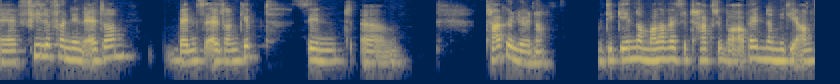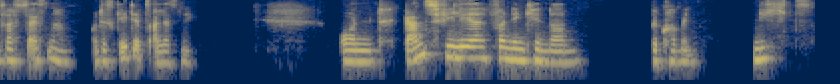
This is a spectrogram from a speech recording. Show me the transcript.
Äh, viele von den Eltern, wenn es Eltern gibt, sind ähm, Tagelöhner. Und die gehen normalerweise tagsüber arbeiten, damit die abends was zu essen haben. Und das geht jetzt alles nicht. Und ganz viele von den Kindern bekommen nichts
